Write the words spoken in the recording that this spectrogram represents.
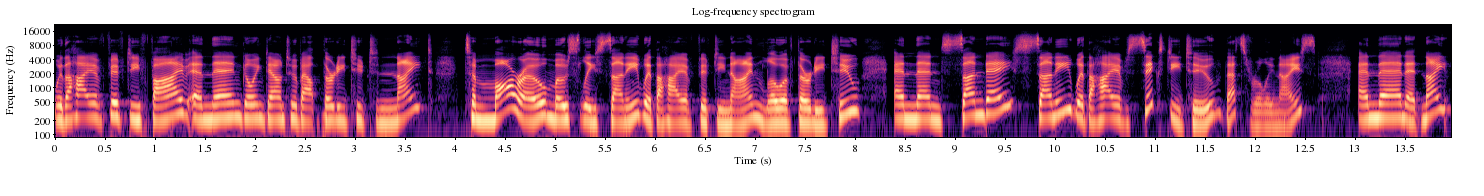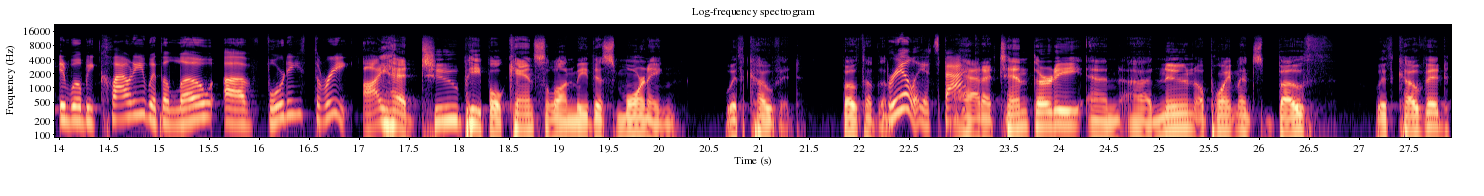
with a high of 55 and then going down to about 32 tonight. Tomorrow, mostly sunny with a high of 59, low of 32. And then Sunday, sunny with a high of 62. That's really nice. And then at night, it will be cloudy with a low of 43. I had two people cancel on me this morning with COVID, both of them. Really? It's bad. I had a 10:30 and uh, noon appointments, both with COVID.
